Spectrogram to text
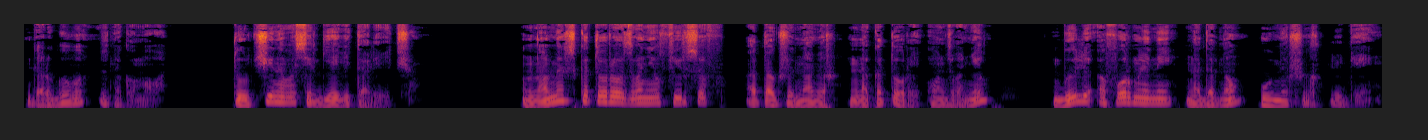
дорогого знакомого. Турчинова Сергея Витальевича. Номер, с которого звонил Фирсов, а также номер, на который он звонил, были оформлены на давно умерших людей.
